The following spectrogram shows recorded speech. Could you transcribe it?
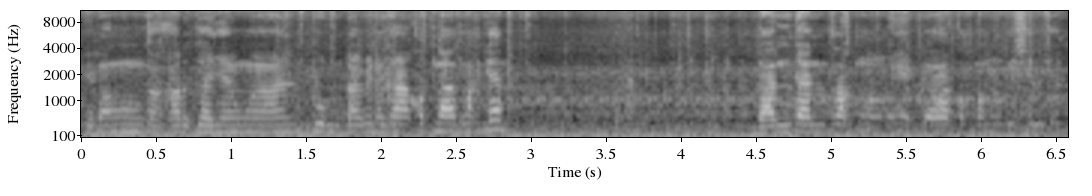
yun ang kakarga niya mga boom. Dami nag-aakot na truck yan. Dan-dan truck ng may nag-aakot ng diesel dyan.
